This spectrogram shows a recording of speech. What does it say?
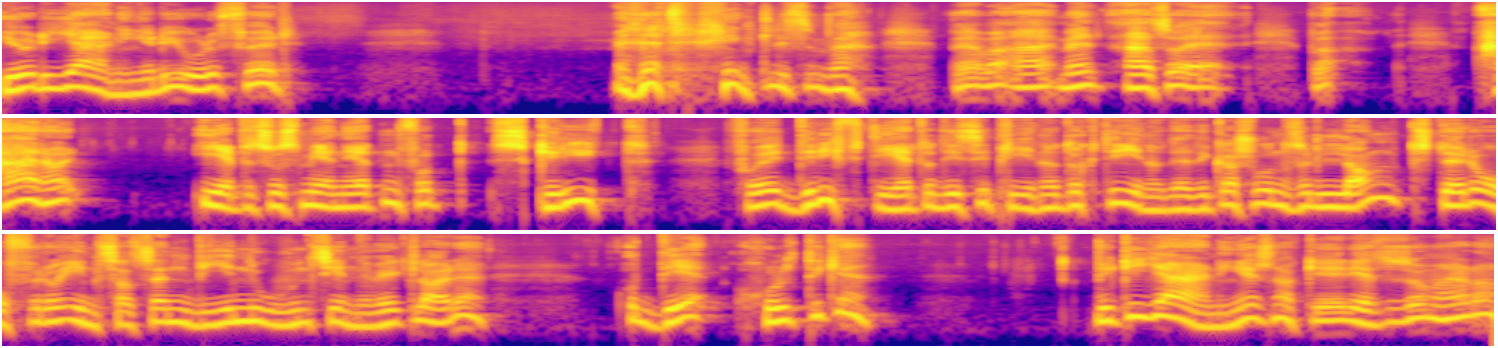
Gjør de gjerninger du gjorde før. Men jeg tenkte liksom hva, hva er, men altså, hva, Her har Efesos-menigheten fått skryt for driftighet og disiplin og doktrine og dedikasjon. altså Langt større offer og innsats enn vi noensinne vil klare. Og det holdt ikke. Hvilke gjerninger snakker Jesus om her, da?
